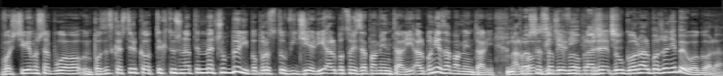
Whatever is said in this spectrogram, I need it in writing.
właściwie można było pozyskać tylko od tych, którzy na tym meczu byli, po prostu widzieli, albo coś zapamiętali, albo nie zapamiętali. No albo proszę sobie widzieli, wyobrazić- że był gol, albo że nie było gola.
